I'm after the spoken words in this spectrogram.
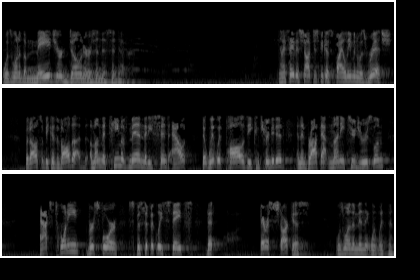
was one of the major donors in this endeavor. And I say this not just because Philemon was rich, but also because of all the among the team of men that he sent out that went with Paul as he contributed and then brought that money to Jerusalem, Acts 20, verse 4, specifically states that Aristarchus was one of the men that went with them.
